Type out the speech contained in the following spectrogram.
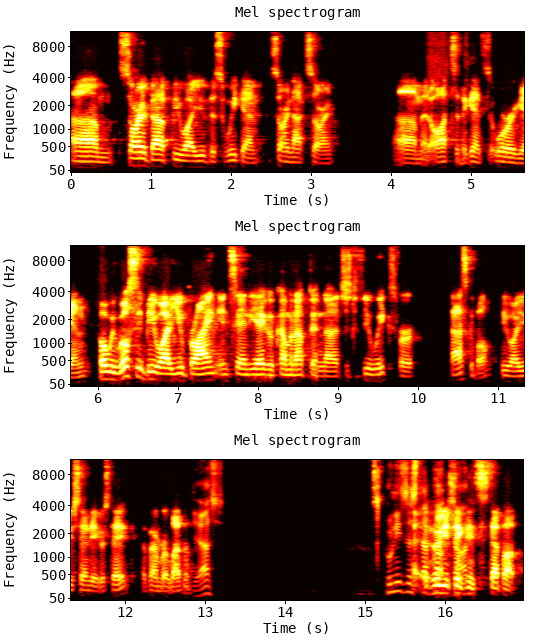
Um, sorry about BYU this weekend. Sorry, not sorry. Um, at Autzen against Oregon, but we will see BYU Brian in San Diego coming up in uh, just a few weeks for basketball. BYU San Diego State, November 11th. Yes. Who needs to Uh, step who up? do you think needs to step up?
